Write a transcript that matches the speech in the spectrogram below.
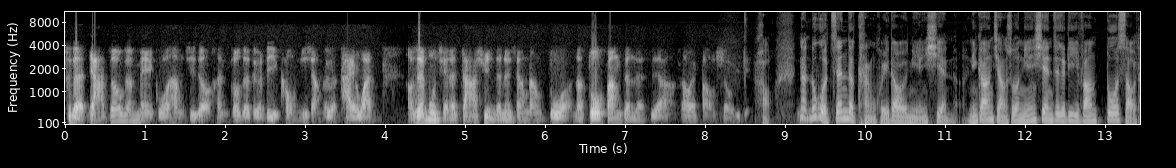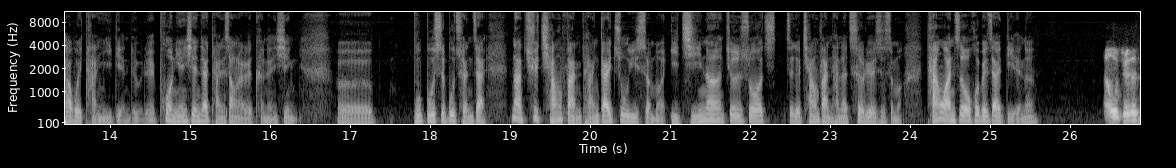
这个亚洲跟美国，他们其实有很多的这个利空影响这个台湾。好，所以目前的杂讯真的相当多，那多方真的是要稍微保守一点。好，那如果真的砍回到年线了，你刚刚讲说年线这个地方多少它会弹一点，对不对？破年线再弹上来的可能性，呃，不不是不存在。那去抢反弹该注意什么？以及呢，就是说这个抢反弹的策略是什么？弹完之后会不会再跌呢？呃，我觉得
